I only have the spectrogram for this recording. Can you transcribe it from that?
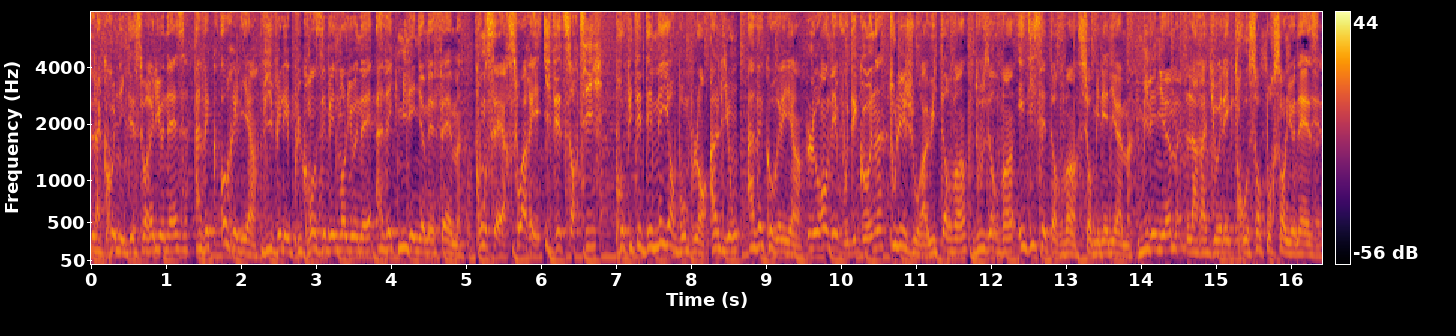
La chronique des soirées lyonnaises avec Aurélien. Vivez les plus grands événements lyonnais avec Millennium FM. Concerts, soirées, idées de sortie. Profitez des meilleurs bons plans à Lyon avec Aurélien. Le rendez-vous des Gaunes tous les jours à 8h20, 12h20 et 17h20 sur Millennium. Millennium, la radio électro 100% lyonnaise.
